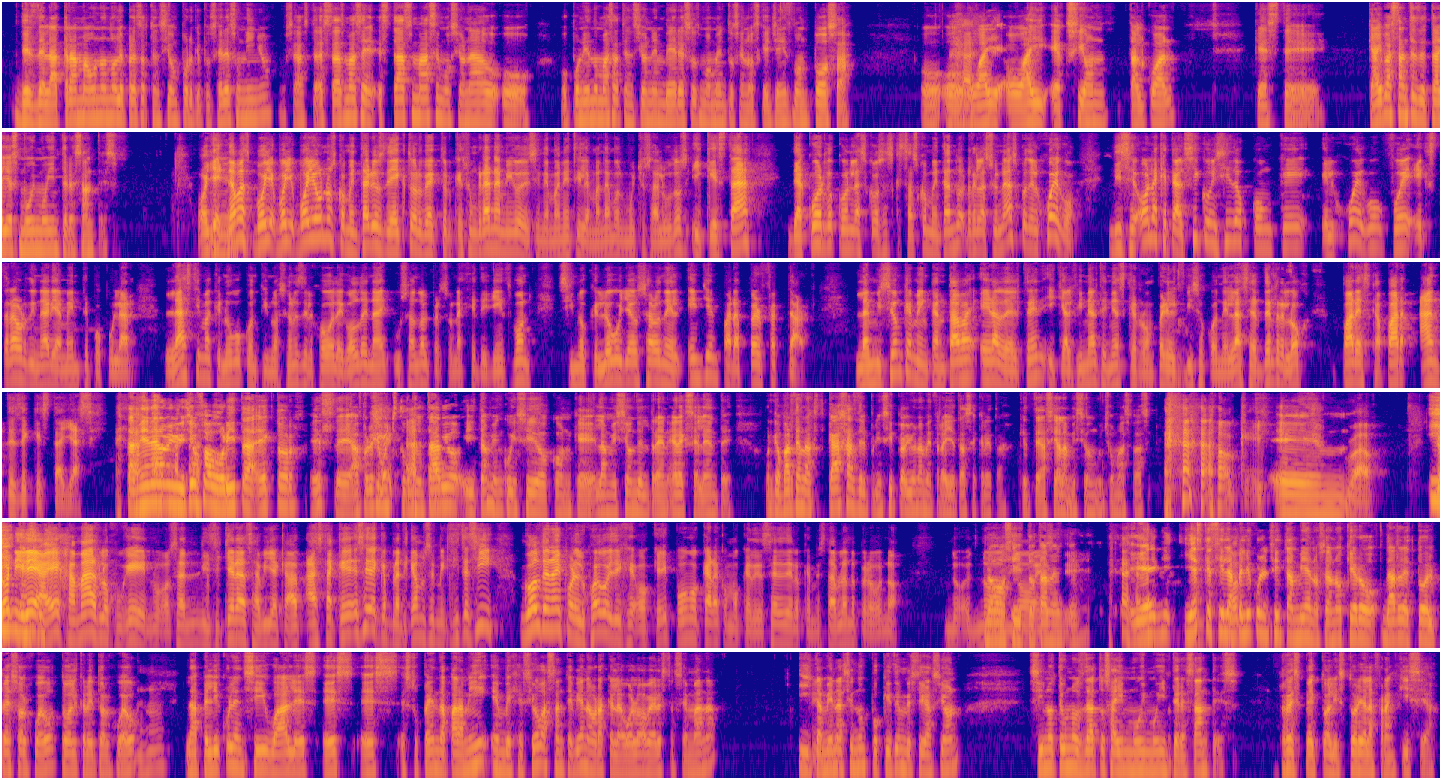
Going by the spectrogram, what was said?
desde la trama uno no le presta atención porque pues eres un niño, o sea, estás más, estás más emocionado o, poniendo más atención en ver esos momentos en los que James Bond posa o, hay, o hay acción tal cual, que, este, que hay bastantes detalles muy, muy interesantes. Oye, eh, nada más voy, voy, voy, a unos comentarios de Héctor Vector, que es un gran amigo de Cinemanet y le mandamos muchos saludos y que está de acuerdo con las cosas que estás comentando relacionadas con el juego. Dice, hola, ¿qué tal? Sí coincido con que el juego fue extraordinariamente popular. Lástima que no hubo continuaciones del juego de GoldenEye usando al personaje de James Bond, sino que luego ya usaron el engine para Perfect Dark. La misión que me encantaba era del tren y que al final tenías que romper el piso con el láser del reloj para escapar antes de que estallase. También era mi misión favorita, Héctor. Este, aprecio mucho tu comentario y también coincido con que la misión del tren era excelente. Porque aparte en las cajas del principio había una metralleta secreta que te hacía la misión mucho más fácil. ok. wow. Em, yo ni idea, ¿eh? Jamás lo jugué, o sea, ni siquiera sabía que, hasta que ese día que platicamos me dijiste, sí, GoldenEye por el juego, y dije, ok, pongo cara como que de ser de lo que me está hablando, pero no. No, no, sí, totalmente. Este y, es que sí, la película en sí también, o sea, no quiero darle todo el peso al juego, todo el crédito al juego. La película en sí igual es, es, es estupenda. Para mí envejeció bastante bien ahora que la vuelvo a ver esta semana. Y también haciendo un poquito de investigación, sí noté unos datos ahí muy, muy interesantes respecto a la historia de la franquicia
